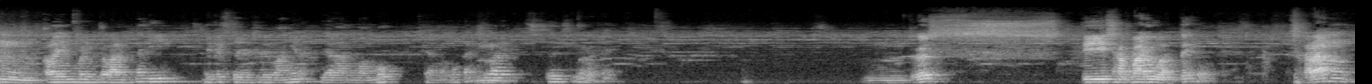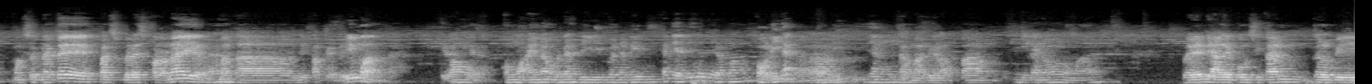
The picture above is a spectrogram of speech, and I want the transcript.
hmm. kalau yang belum tahu alamat tadi dekat Studio Siliwangi lah jalan Lombok jalan Lombok kan Hmm. Studio Siliwangi Hmm, terus di Saparua teh sekarang maksudnya teh pas beres corona ya bakal dipakai deui moal tah, Oh, kira-kira komo Aina udah dibenerin. Kan jadi dari apa? Poli kan? Ah. poli. yang tambah di lapang. Di kan normal Boleh dialih fungsikan ke lebih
